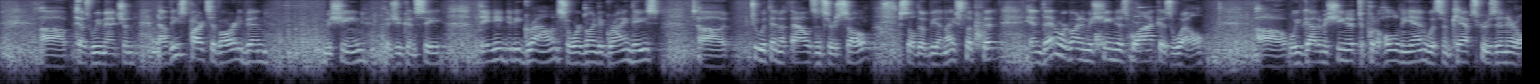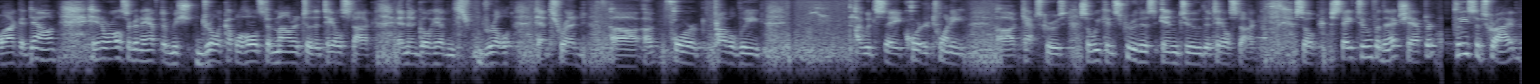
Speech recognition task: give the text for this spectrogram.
uh, as we mentioned. Now, these parts have already been machined, as you can see. They need to be ground, so we're going to grind these uh, to within a thousandths or so. So there'll be a nice slip fit. And then we're going to machine this block as well. Uh, we've got to machine it to put a hole in the end with some cap screws in there to lock it down. And we're also going to have to drill a couple of holes to mount it to the tailstock and then go ahead and drill and thread uh, for probably I would say quarter 20 uh, cap screws so we can screw this into the tailstock. So stay tuned for the next chapter. Please subscribe.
